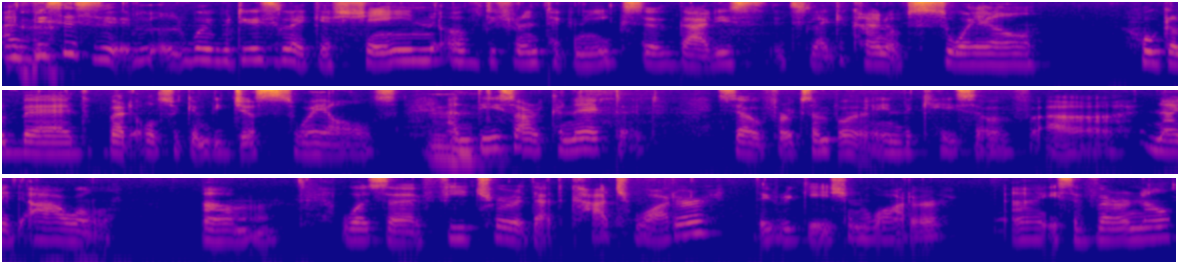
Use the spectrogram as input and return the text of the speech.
And this is uh, what we do is like a chain of different techniques. So that is, it's like a kind of swale, hugel bed, but also can be just swales. And these are connected. So, for example, in the case of uh, night owl, um, was a feature that catch water, the irrigation water, uh, is a vernal,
